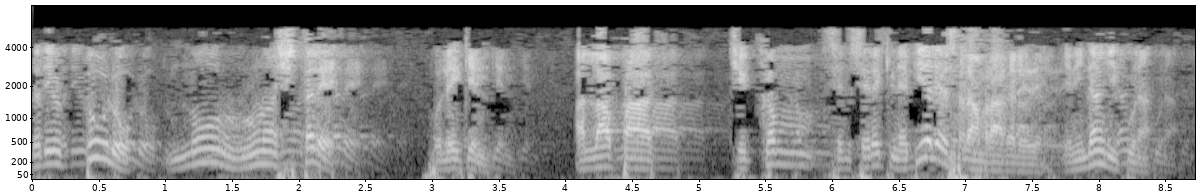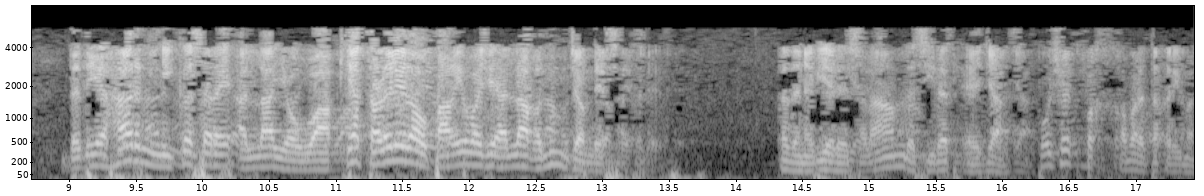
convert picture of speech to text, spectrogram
د دې ټولو نور رونه شتله ولیکن الله پاک چې کوم سلسله کې نبی عليه السلام راغلی دی یعنی دا نیکونه د دې هر نیک سره الله یو واقعیا تړلې دا او پاره وجه الله غنوم جمع دی ساتلی دا د نبی عليه السلام د سیرت اعجاز پوښت په خبره تقریبا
